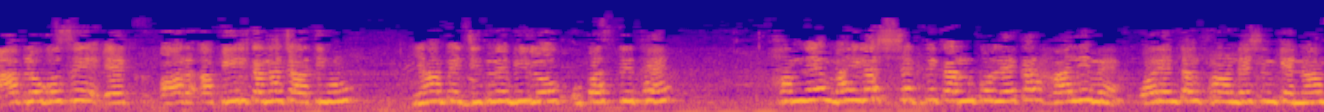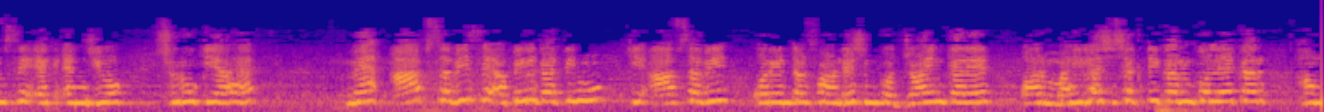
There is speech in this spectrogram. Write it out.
आप लोगों से एक और अपील करना चाहती हूँ। यहाँ पे जितने भी लोग उपस्थित हैं, हमने महिला सशक्तिकरण को लेकर हाल ही में ओरिएंटल फाउंडेशन के नाम से एक एनजीओ शुरू किया है। मैं आप सभी से अपील करती हूँ कि आप सभी ओरिएंटल फाउंडेशन को ज्वाइन करें और महिला सशक्तिकरण को लेकर हम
